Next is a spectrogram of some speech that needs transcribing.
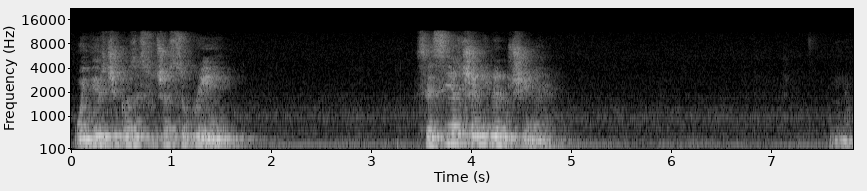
Vuoi dirci cosa è successo qui? Se sì, accendi le lucine. No.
